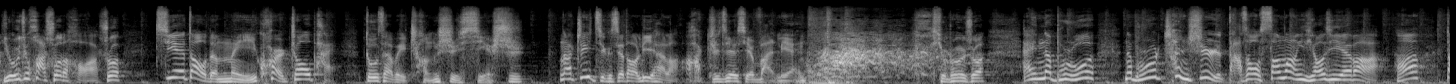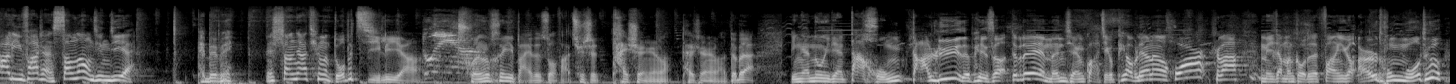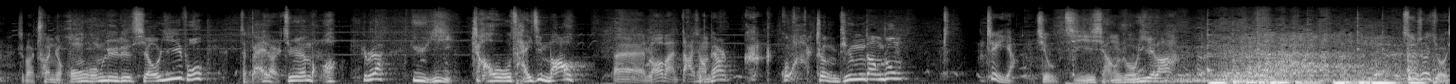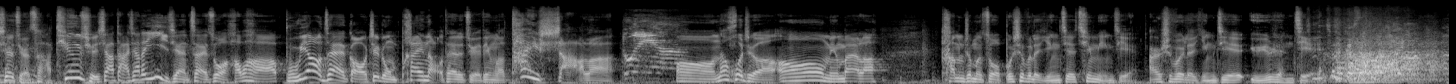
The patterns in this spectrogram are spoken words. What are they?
有一句话说得好啊，说街道的每一块招牌都在为城市写诗。那这几个街道厉害了啊，直接写挽联。有朋友说，哎，那不如那不如趁势打造丧葬一条街吧？啊，大力发展丧葬经济。呸呸呸！那商家听了多不吉利啊！对呀，纯黑白的做法确实太瘆人了，太瘆人了，对不对？应该弄一点大红大绿的配色，对不对？门前挂几个漂漂亮亮的花是吧？每家门口都得放一个儿童模特，是吧？穿着红红绿绿的小衣服，再摆点金元宝，是不是？寓意招财进宝。哎，老板大相片挂正厅当中，这样就吉祥如意啦。所以说有些决策啊，听取一下大家的意见再做好不好？不要再搞这种拍脑袋的决定了，太傻了。对呀。哦，那或者哦，明白了，他们这么做不是为了迎接清明节，而是为了迎接愚人节。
